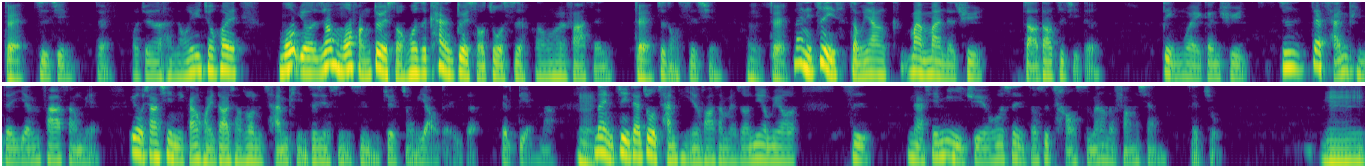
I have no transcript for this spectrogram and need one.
对资金。对，我觉得很容易就会模，有时候模仿对手，或是看着对手做事，很容易会发生对这种事情。嗯，对。那你自己是怎么样慢慢的去找到自己的定位，跟去就是在产品的研发上面？因为我相信你刚回答想说，你产品这件事情是你最重要的一个一个点嘛。嗯。那你自己在做产品研发上面的时候，你有没有是哪些秘诀，或是你都是朝什么样的方向在做？嗯，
